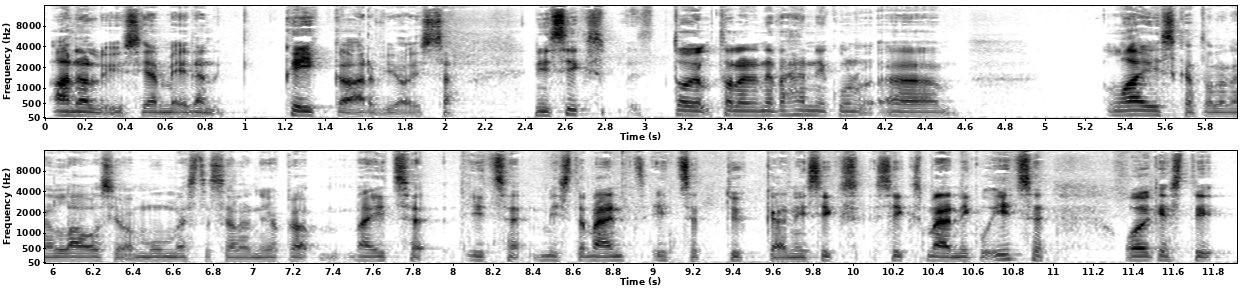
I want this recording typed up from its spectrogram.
analyysiä meidän keikka-arvioissa. Niin siksi tällainen vähän niin kuin, äh, laiska tällainen lause on mun mielestä sellainen, joka mä itse, itse, mistä mä itse tykkään, niin siksi, siksi mä en niin kuin itse oikeasti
